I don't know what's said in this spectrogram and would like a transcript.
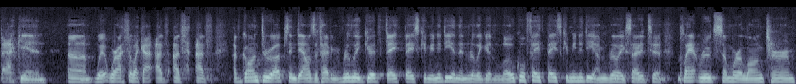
back in. Um, where, where, I feel like I, have I've I've I've gone through ups and downs of having really good faith-based community and then really good local faith-based community. I'm really excited to plant roots somewhere long term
